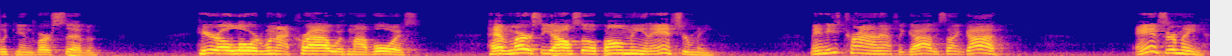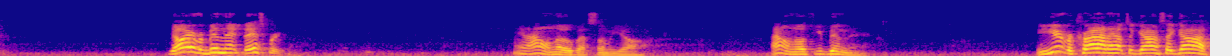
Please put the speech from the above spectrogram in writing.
Look in verse 7. Hear, O Lord, when I cry with my voice. Have mercy also upon me and answer me. Man, he's crying out to God. He's saying, God, answer me. Y'all ever been that desperate? Man, I don't know about some of y'all. I don't know if you've been there. You ever cried out to God and say, God,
